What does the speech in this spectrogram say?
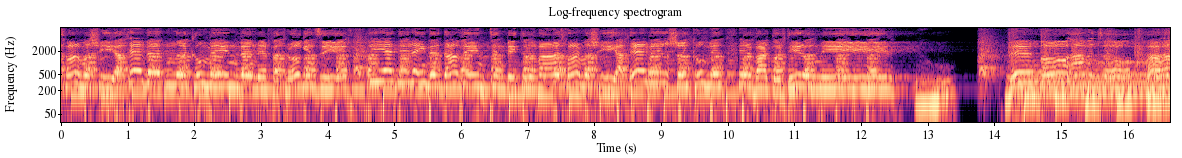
far Mashiach Er wird nur kommen, wenn wir vertrogen sich. Jeder eine da wint, in weht und far Mashiach Er will schon kommen, er wart auf dir und mir. Nu? Wir, oh, haben wir toll, aha.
